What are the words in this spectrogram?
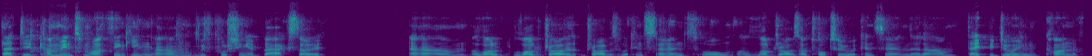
that did come into my thinking um, with pushing it back. So. Um, a lot of a lot of drivers, drivers were concerned, or a lot of drivers I talked to were concerned that um, they'd be doing kind of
